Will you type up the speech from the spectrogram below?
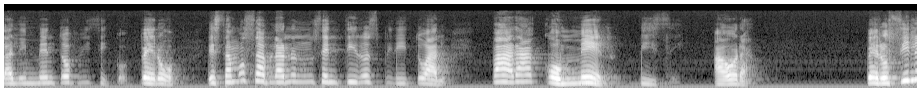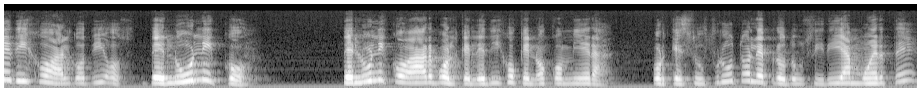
alimento físico, pero Estamos hablando en un sentido espiritual, para comer, dice. Ahora, pero sí le dijo algo Dios, del único, del único árbol que le dijo que no comiera, porque su fruto le produciría muerte,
